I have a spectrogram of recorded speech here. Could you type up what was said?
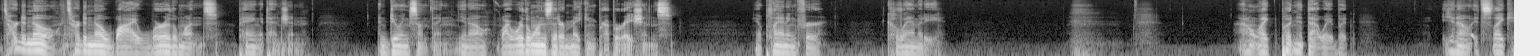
it's hard to know. It's hard to know why we're the ones paying attention and doing something, you know, why we're the ones that are making preparations you know, planning for calamity. I don't like putting it that way, but you know, it's like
